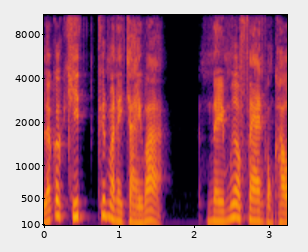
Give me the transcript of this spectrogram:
แล้วก็คิดขึ้นมาในใจว่า ในเมื่อแฟนของเขา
